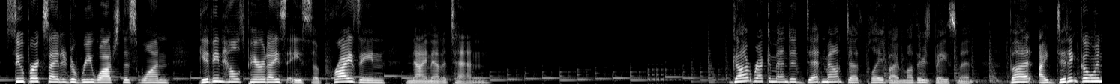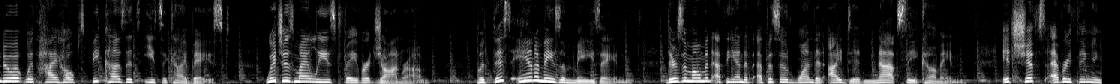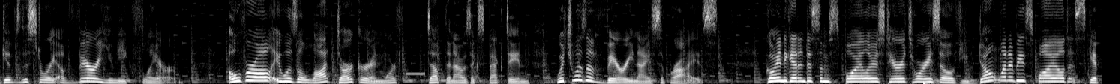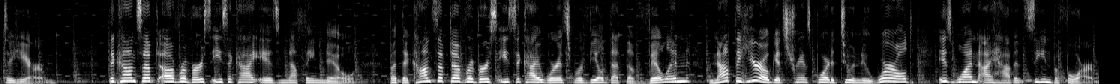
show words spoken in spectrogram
Super excited to rewatch this one giving Hell's Paradise a surprising 9 out of 10. Got recommended Dead Mount Death Play by Mother's Basement, but I didn't go into it with high hopes because it's isekai based, which is my least favorite genre. But this anime is amazing. There's a moment at the end of episode 1 that I did not see coming. It shifts everything and gives the story a very unique flair. Overall, it was a lot darker and more up than I was expecting, which was a very nice surprise. Going to get into some spoilers territory, so if you don't want to be spoiled, skip to here. The concept of reverse isekai is nothing new, but the concept of reverse isekai, where it's revealed that the villain, not the hero, gets transported to a new world, is one I haven't seen before.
